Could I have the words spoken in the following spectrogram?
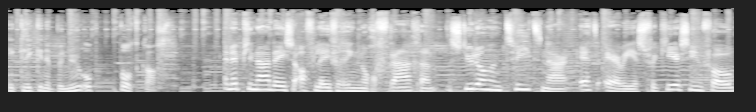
en klik in het menu op podcast. En heb je na deze aflevering nog vragen? Stuur dan een tweet naar Verkeersinfo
